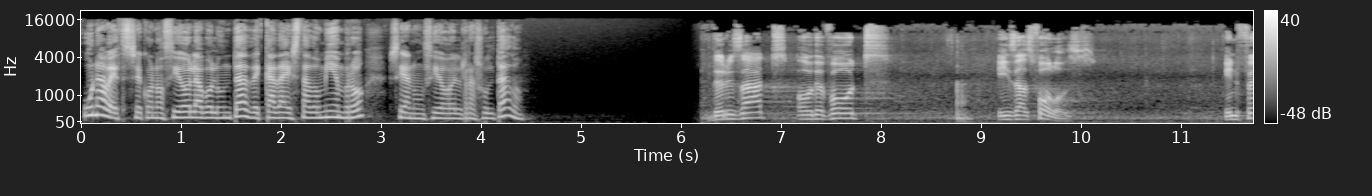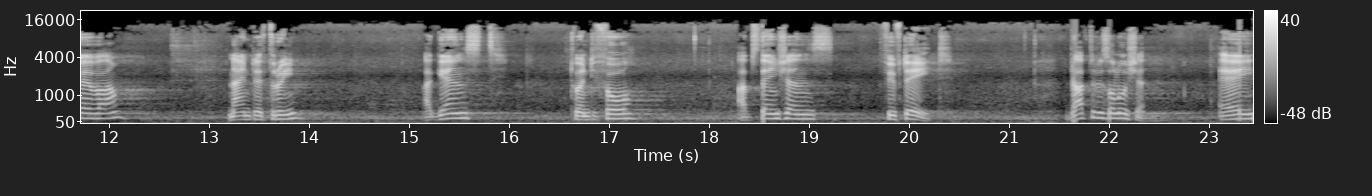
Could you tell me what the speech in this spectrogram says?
Una vez se conoció la voluntad de cada Estado miembro, se anunció el resultado. The result of the vote is as follows. In favor 93, against 24, abstentions 58. Draft resolution A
